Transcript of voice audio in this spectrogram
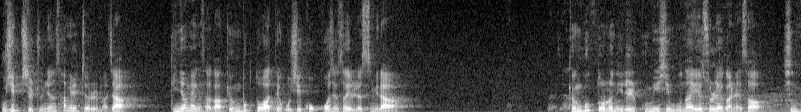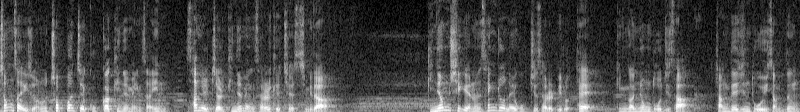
97주년 3.1절을 맞아 기념행사가 경북도와 대구시 곳곳에서 열렸습니다. 경북도는 1일 구미시 문화예술회관에서 신청사 이전 후 첫 번째 국가기념행사인 3.1절 기념행사를 개최했습니다. 기념식에는 생존 애국지사를 비롯해 김관용 도지사, 장대진 도의장 등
